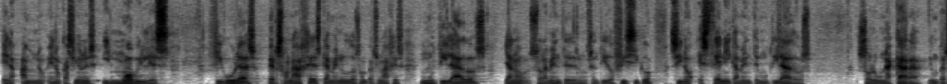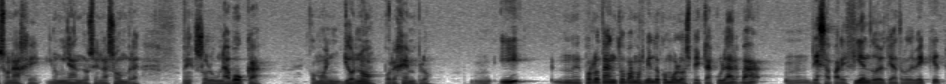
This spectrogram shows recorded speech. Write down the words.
en, ocasiones inmóviles, figuras, personajes que a menudo son personajes mutilados, ya no solamente en un sentido físico, sino escénicamente mutilados. Solo una cara de un personaje iluminándose en la sombra, ¿eh? solo una boca, como en Yo no, por ejemplo. Y mm, por lo tanto vamos viendo cómo lo espectacular va desapareciendo del teatro de Beckett,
